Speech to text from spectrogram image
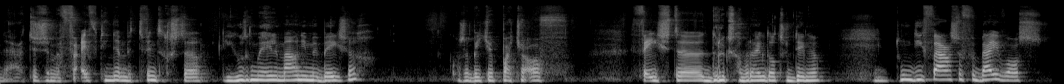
nou, tussen mijn 15e en mijn 20e hield ik me helemaal niet mee bezig. Ik was een beetje een padje af feesten, drugsgebruik, dat soort dingen. Toen die fase voorbij was,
